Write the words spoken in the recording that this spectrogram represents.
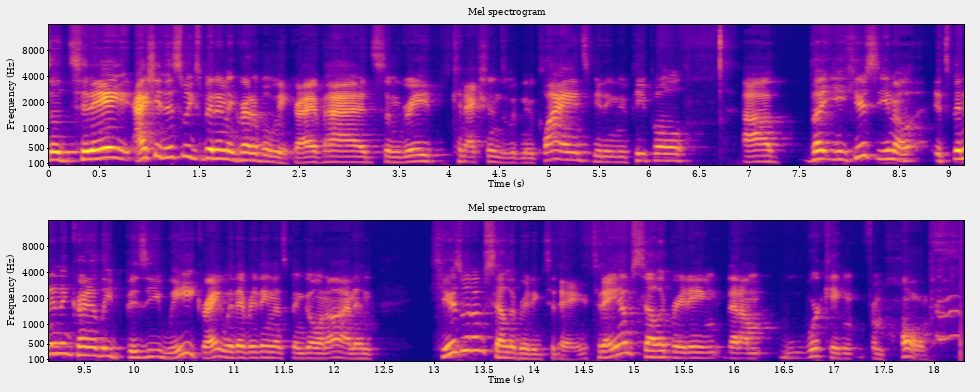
so today, actually, this week's been an incredible week. I've had some great connections with new clients, meeting new people. Uh, but here's, you know, it's been an incredibly busy week, right, with everything that's been going on. And here's what I'm celebrating today. Today, I'm celebrating that I'm working from home.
